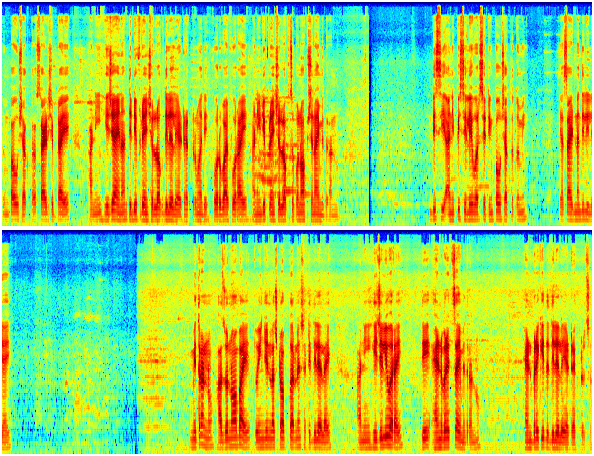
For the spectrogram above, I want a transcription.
तुम्ही पाहू शकता साईड शिफ्ट आहे. आणि हे जे आहे ना ते डिफरेन्शियल लॉक दिलेलं आहे ट्रॅक्टरमध्ये फोर बाय फोर आहे आणि डिफरेन्शियल लॉकचं पण ऑप्शन आहे मित्रांनो. डी सी आणि पी सी लेवर सेटिंग पाहू शकता तुम्ही. या साईडनं दिलेली आहे. मित्रांनो हा जो नॉब आहे तो इंजिनला स्टॉप करण्यासाठी दिलेला आहे. आणि हे जे लिव्हर आहे ते हँडब्रेकचं आहे मित्रांनो. हँडब्रेक इथे दिलेलं आहे या ट्रॅक्टरचं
